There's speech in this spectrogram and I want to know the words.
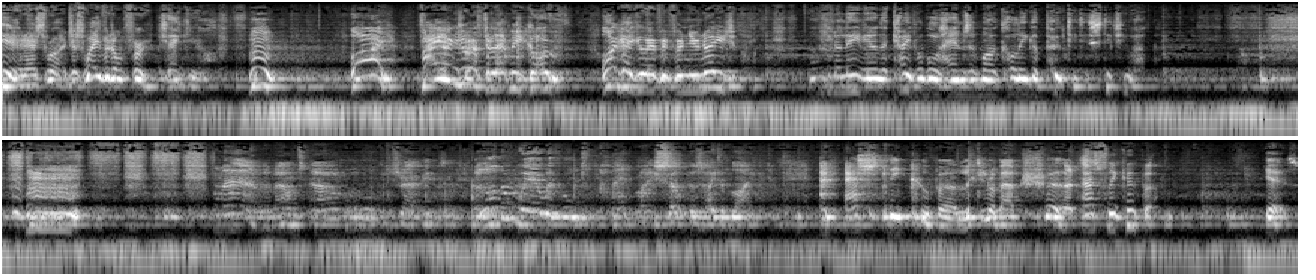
Yeah, that's right. Just wave it on through. Thank you. Hmm. Oi! Fagin, you have to let me go. I gave you everything you need. I'm going to leave you in the capable hands of my colleague Apooty to stitch you up. Man about town with all the trappings. A lot of wherewithal to clad myself as I'd like. And Astley Cooper litter about shirts. Astley Cooper. Yes.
